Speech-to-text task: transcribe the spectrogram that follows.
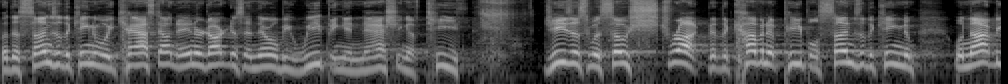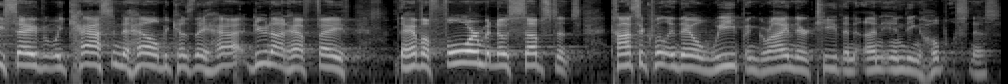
But the sons of the kingdom will be cast out into inner darkness, and there will be weeping and gnashing of teeth. Jesus was so struck that the covenant people, sons of the kingdom, will not be saved, but will be cast into hell because they ha- do not have faith. They have a form but no substance. Consequently, they will weep and grind their teeth in unending hopelessness.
